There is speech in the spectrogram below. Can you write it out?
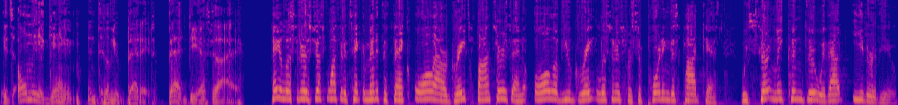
It's only a game until you bet it. Bet DSI. Hey, listeners, just wanted to take a minute to thank all our great sponsors and all of you great listeners for supporting this podcast. We certainly couldn't do it without either of you.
